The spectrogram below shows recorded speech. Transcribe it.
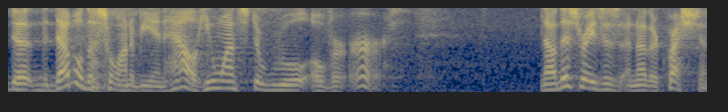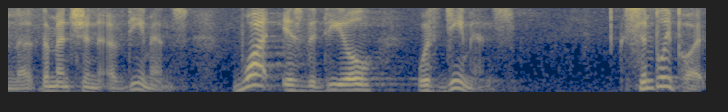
the, the devil doesn't want to be in hell, he wants to rule over earth. Now, this raises another question the, the mention of demons. What is the deal with demons? Simply put,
